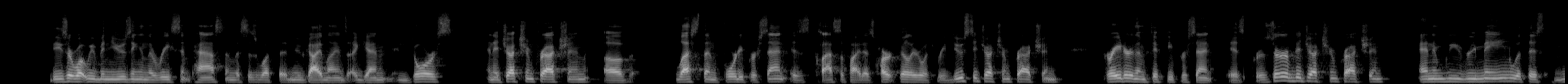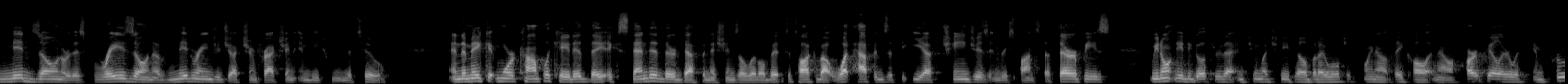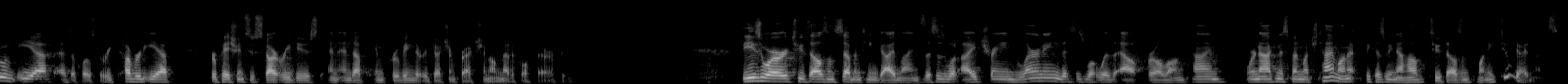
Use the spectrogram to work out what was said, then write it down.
These are what we've been using in the recent past, and this is what the new guidelines again endorse. An ejection fraction of less than 40% is classified as heart failure with reduced ejection fraction. Greater than 50% is preserved ejection fraction. And we remain with this mid zone or this gray zone of mid range ejection fraction in between the two. And to make it more complicated, they extended their definitions a little bit to talk about what happens if the EF changes in response to therapies. We don't need to go through that in too much detail, but I will just point out they call it now heart failure with improved EF as opposed to recovered EF for patients who start reduced and end up improving their ejection fraction on medical therapy. These were our 2017 guidelines. This is what I trained learning. This is what was out for a long time. We're not gonna spend much time on it because we now have 2022 guidelines.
